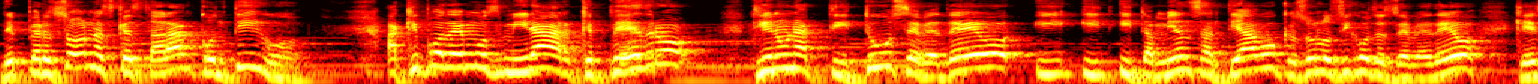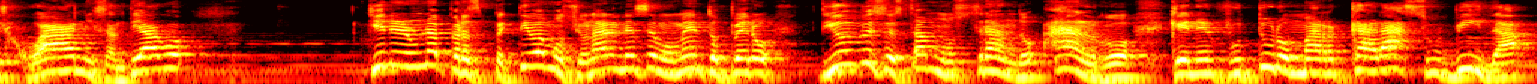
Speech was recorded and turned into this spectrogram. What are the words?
de personas que estarán contigo. Aquí podemos mirar que Pedro tiene una actitud, Zebedeo y, y también Santiago, que son los hijos de Zebedeo, que es Juan y Santiago tienen una perspectiva emocional en ese momento, pero Dios les está mostrando algo que en el futuro marcará su vida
